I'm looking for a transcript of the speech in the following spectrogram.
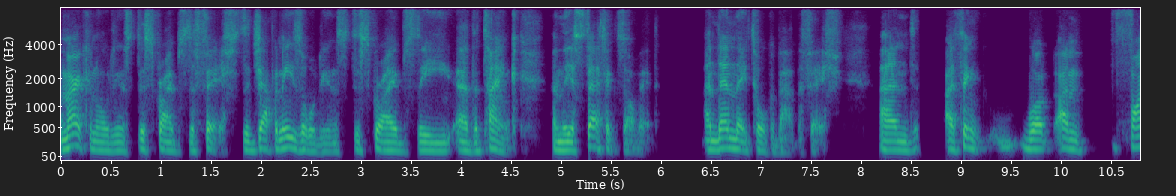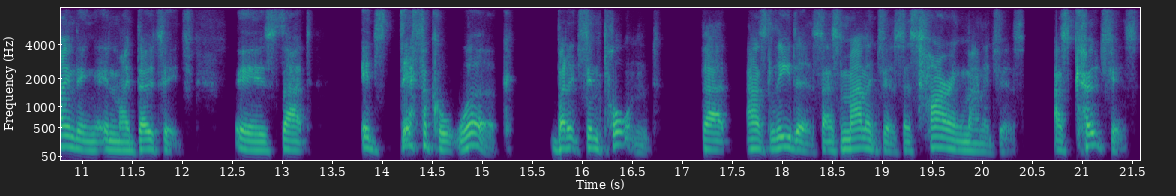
American audience describes the fish. The Japanese audience describes the uh, the tank and the aesthetics of it, and then they talk about the fish. And I think what I'm finding in my dotage is that it's difficult work, but it's important that as leaders, as managers, as hiring managers, as coaches,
